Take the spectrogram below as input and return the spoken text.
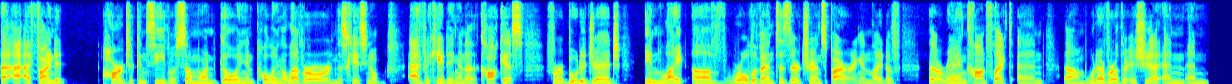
I, I find it hard to conceive of someone going and pulling a lever, or in this case, you know, advocating in a caucus for Buttigieg in light of world events as they're transpiring, in light of the Iran conflict and um, whatever other issue, and and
